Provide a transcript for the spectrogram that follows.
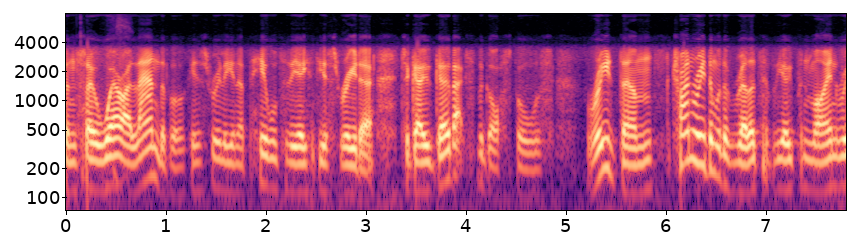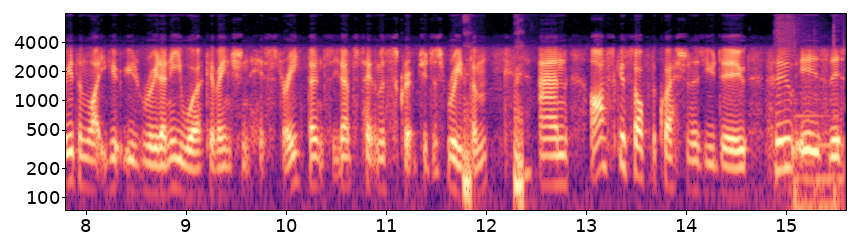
And so where I land the book is really an appeal to the atheist reader to go, go back to the Gospels, read them. Try and read them with a relatively open mind. Read them like you, would read any work of ancient history. Don't you don't have to take them as scripture. Just read them, and ask yourself the question as you do: Who is this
